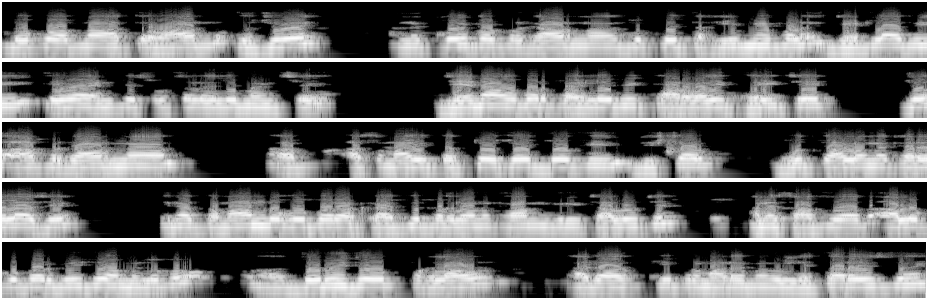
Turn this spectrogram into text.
લોકો આપણા તહેવાર ઉજવે અને કોઈ પણ પ્રકારના જો કોઈ તકલીફ નહીં પડે, જેટલા બી એવા એન્ટી સોશિયલ એલિમેન્ટ છે, જેના ઉપર પહેલે બી કાર્યવાહી થઈ છે, જો આ પ્રકારના અસામાજિક તત્વો છે, જો કે ડિસ્ટર્બ ભૂતકાળોમાં કરેલા છે એના તમામ લોકો પર અટકાયતી પગલાની કામગીરી ચાલુ છે અને સાથોસાથ આ લોકો પર બી જો અમે લોકો જરૂરી જો પગલાઓ કાયદાકીય પ્રમાણે અમે લેતા રહીશું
